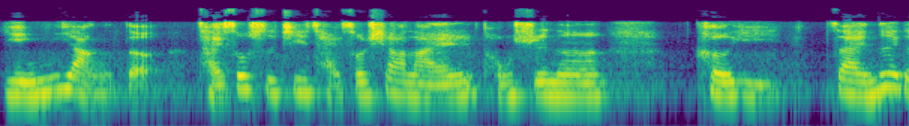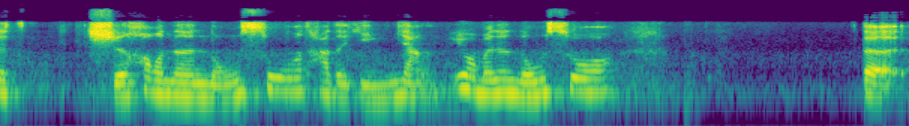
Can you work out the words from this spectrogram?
营养的采收时机采收下来，同时呢，可以在那个时候呢浓缩它的营养，因为我们的浓缩的。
